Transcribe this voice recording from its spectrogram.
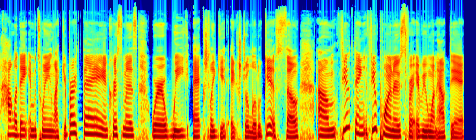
holiday in between like your birthday and Christmas where we actually get extra little gifts. So, um few thing few pointers for everyone out there.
